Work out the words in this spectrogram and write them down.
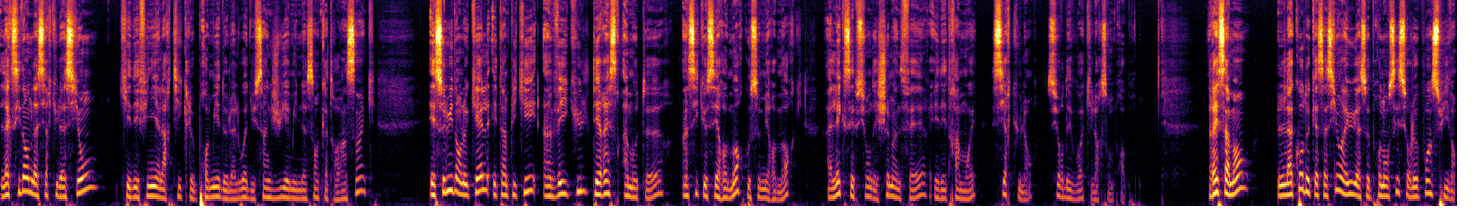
L'accident de la circulation, qui est défini à l'article 1er de la loi du 5 juillet 1985, est celui dans lequel est impliqué un véhicule terrestre à moteur, ainsi que ses remorques ou semi-remorques, à l'exception des chemins de fer et des tramways circulant sur des voies qui leur sont propres. Récemment, la Cour de cassation a eu à se prononcer sur le point suivant.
